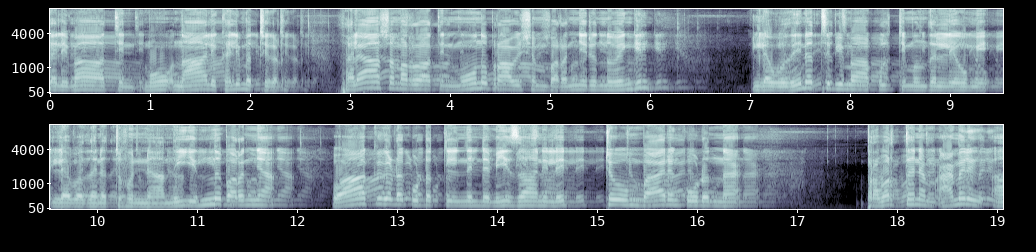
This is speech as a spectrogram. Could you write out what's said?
കലിമാത്തിൻ നാല് കലിമത്തുകൾ സലാസ മൂന്ന് പ്രാവശ്യം പറഞ്ഞിരുന്നുവെങ്കിൽ നീ ഇന്ന് പറഞ്ഞ വാക്കുകളുടെ കൂട്ടത്തിൽ നിന്റെ മീസാനിൽ ഏറ്റവും ഭാരം കൂടുന്ന പ്രവർത്തനം അമൽ ആ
